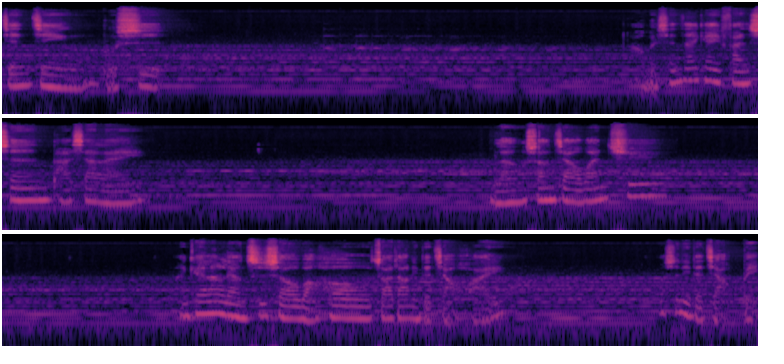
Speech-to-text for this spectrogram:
肩颈不适。们现在可以翻身趴下来，让双脚弯曲，还可以让两只手往后抓到你的脚踝，或是你的脚背。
